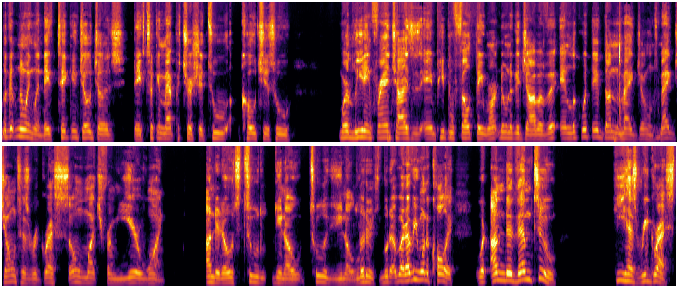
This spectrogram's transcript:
Look at New England. They've taken Joe Judge. They've taken Matt Patricia, two coaches who were leading franchises, and people felt they weren't doing a good job of it. And look what they've done to Mac Jones. Mac Jones has regressed so much from year one under those two, you know, two, you know, litters, whatever you want to call it. What under them two, he has regressed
